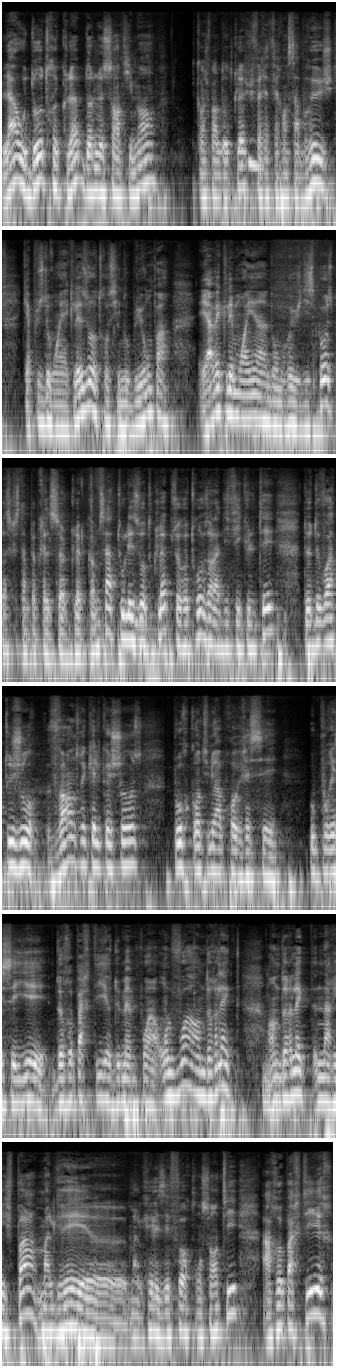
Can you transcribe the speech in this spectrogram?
Là où d'autres clubs donnent le sentiment. Quand je parle d'autres clubs, je fais référence à Bruges, qui a plus de moyens que les autres aussi, n'oublions pas. Et avec les moyens dont Bruges dispose, parce que c'est à peu près le seul club comme ça, tous les autres clubs se retrouvent dans la difficulté de devoir toujours vendre quelque chose pour continuer à progresser ou pour essayer de repartir du même point. On le voit à Anderlecht. Anderlecht n'arrive pas, malgré, euh, malgré les efforts consentis, à repartir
